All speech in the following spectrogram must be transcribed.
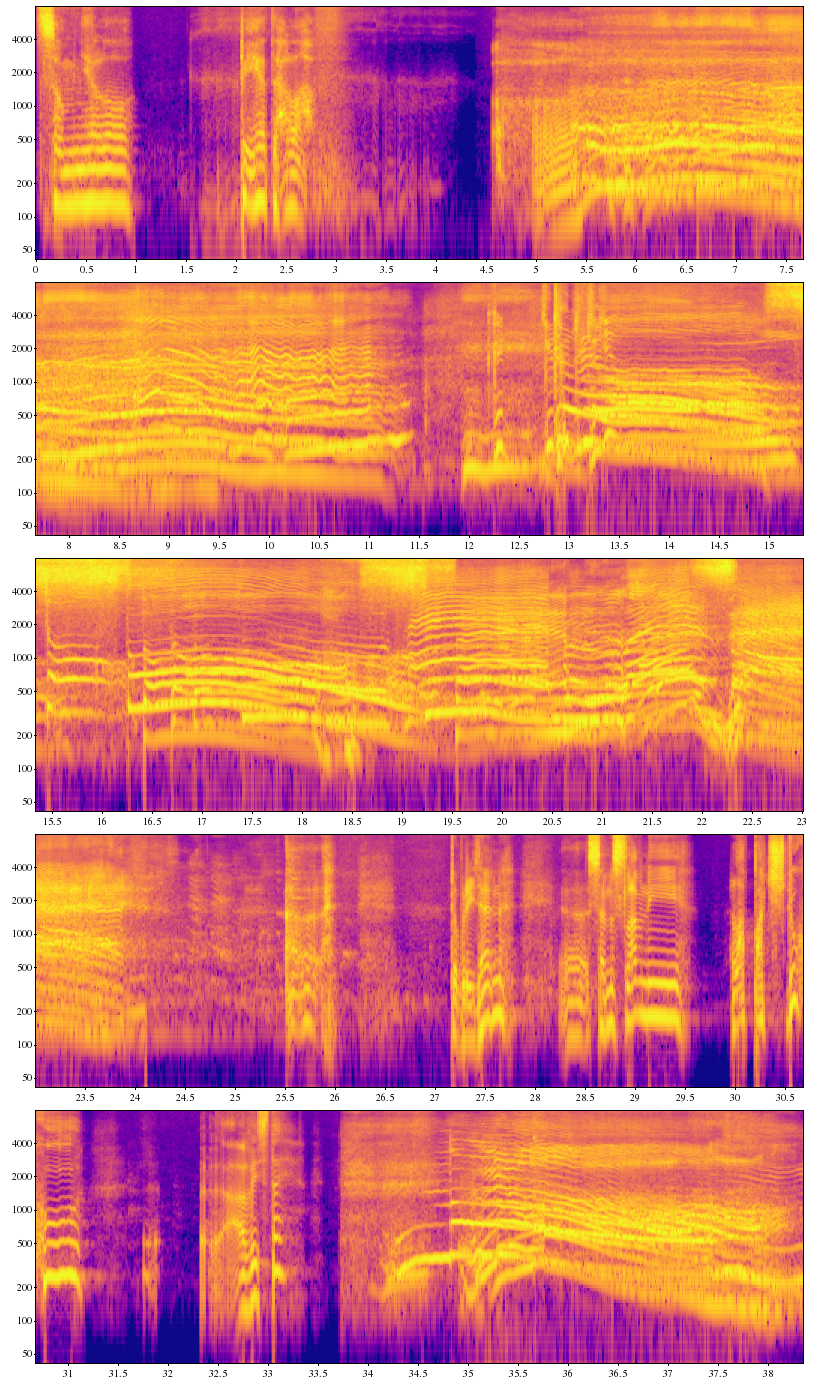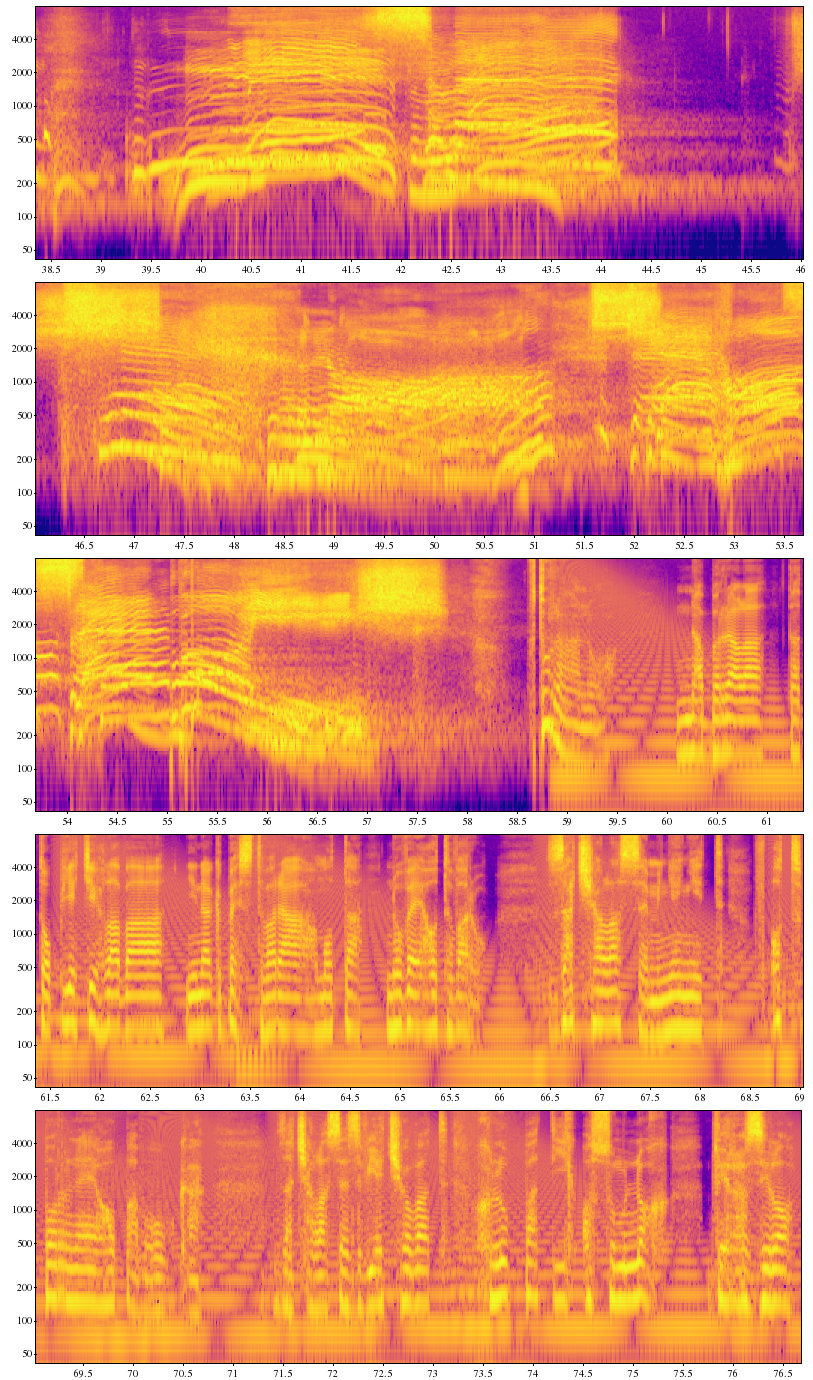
co mělo pět hlav. Kdo to? Dobrý den, Eh, jsem slavný lapač duchů. Eh, A vy jste? V ránu nabrala tato pětihlavá, jinak beztvará hmota nového tvaru. Začala se měnit v odporného pavouka. Začala se zvětšovat, chlupatých osm noh vyrazilo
